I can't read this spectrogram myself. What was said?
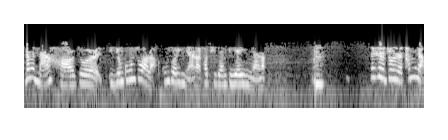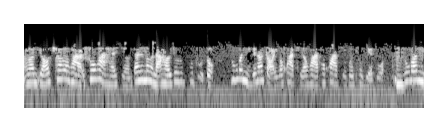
那个男孩儿就已经工作了，工作一年了，他提前毕业一年了。嗯但是就是他们两个聊天的话，说话还行，但是那个男孩就是不主动。如果你跟他找一个话题的话，他话题会特别多；嗯如果你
